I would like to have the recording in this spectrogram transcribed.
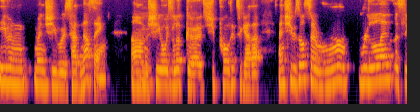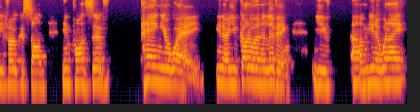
even when she was had nothing, um, she always looked good. She pulled it together, and she was also r- relentlessly focused on the importance of paying your way. You know, you've got to earn a living. You, um, you know, when I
